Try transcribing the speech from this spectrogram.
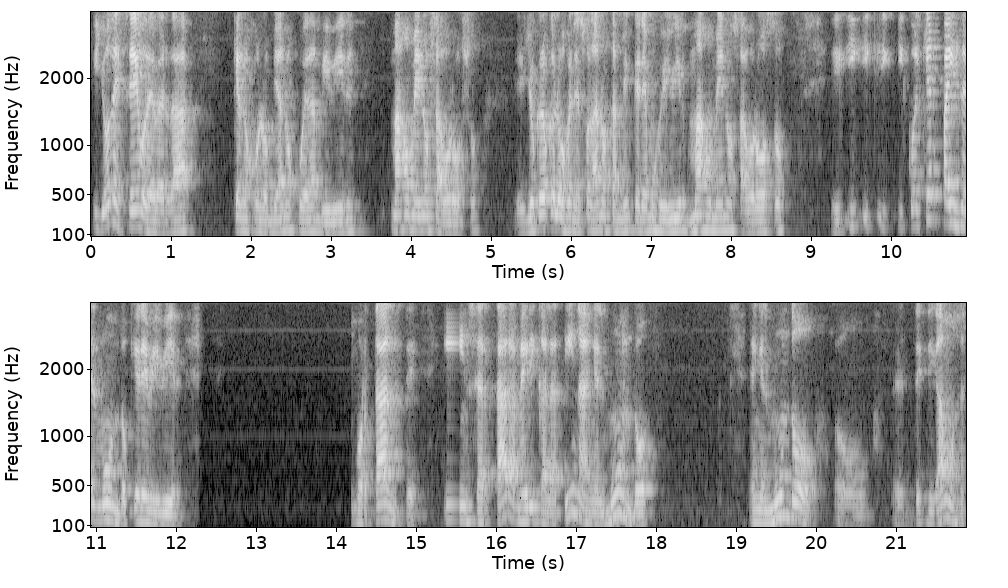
Y yo deseo de verdad que los colombianos puedan vivir más o menos sabroso. Eh, yo creo que los venezolanos también queremos vivir más o menos sabroso y, cualquier país del mundo quiere vivir. Importante insertar América Latina en el mundo, en el mundo, eh, digamos,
